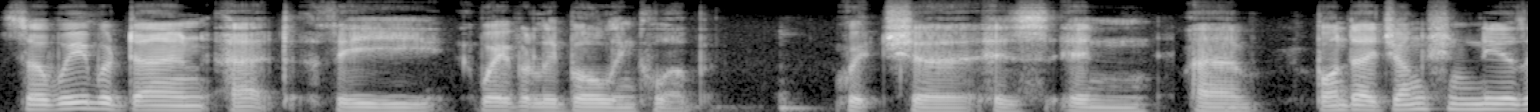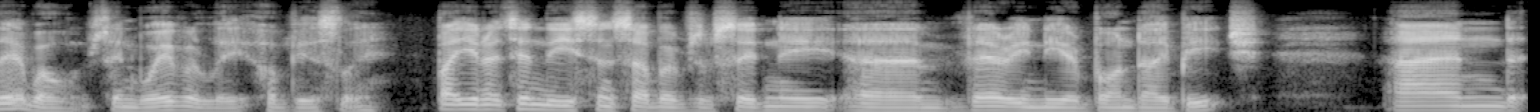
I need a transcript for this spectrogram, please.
So we were down at the Waverley Bowling Club, which uh, is in uh, Bondi Junction near there. Well, it's in Waverley, obviously. But, you know, it's in the eastern suburbs of Sydney, um, very near Bondi Beach. And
